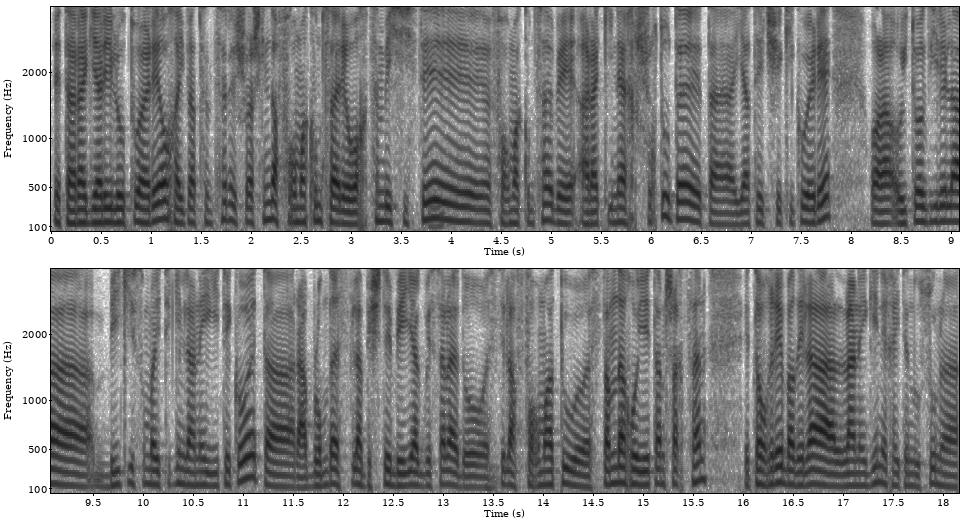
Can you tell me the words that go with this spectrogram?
Eta aragiari lotua ere hor, haipatzen zen, esu askin da formakuntza ere, oartzen behizizte, mm. formakuntza ebe harakinak surtut, eh, eta jate txekiko ere, ora, oituak direla behikizun baitekin lan egiteko, eta ara, blonda ez dela beste behiak bezala, edo ez dela formatu eh, standar horietan sartzen, eta horre badela lan egin, egiten duzun eh,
